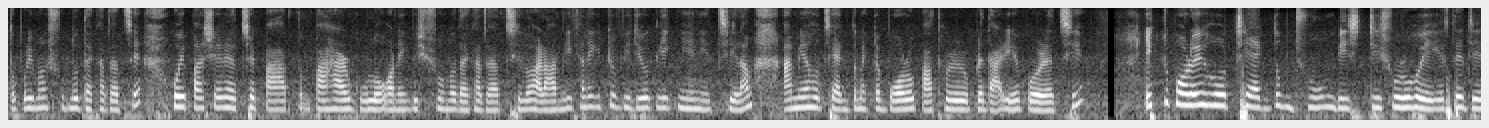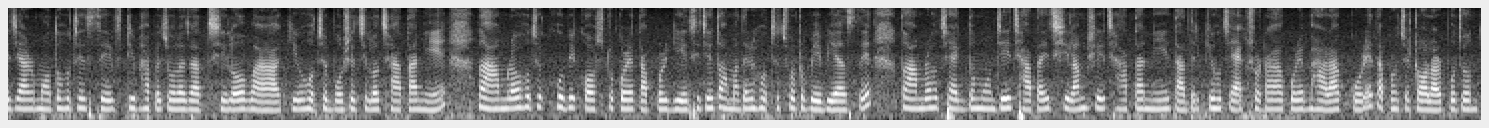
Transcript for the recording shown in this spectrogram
এত পরিমাণ সুন্দর দেখা যাচ্ছে। ওই পাশের হচ্ছে পাহাড়গুলো অনেক বেশি সুন্দর দেখা যাচ্ছিল। আর আমি এখানে একটু ভিডিও ক্লিক নিয়ে নিচ্ছিলাম। আমি হচ্ছে একদম একটা বড় পাথরের উপরে দাঁড়িয়ে পড়েছি। একটু পরেই হচ্ছে একদম ঝুম বৃষ্টি শুরু হয়ে গেছে, যে যার মতো হচ্ছে সেফটিভাবে চলে যাচ্ছিল বা কেউ হচ্ছে বসেছিল ছাতা নিয়ে। তো আমরাও হচ্ছে খুবই কষ্ট করে তারপর গিয়েছি, যেহেতু আমাদের হচ্ছে ছোট বেবি আছে, তো আমরা হচ্ছে একদম যেই ছাতায় ছিলাম, সেই ছাতা নিয়ে তাদেরকে হচ্ছে একশো টাকা করে ভাড়া করে তারপর হচ্ছে টলার পর্যন্ত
